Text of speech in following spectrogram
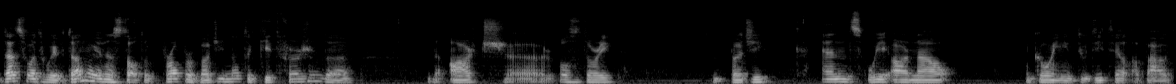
that's what we've done. We've installed a proper budgie, not the Git version, the the Arch uh, repository budgie, and we are now going into detail about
